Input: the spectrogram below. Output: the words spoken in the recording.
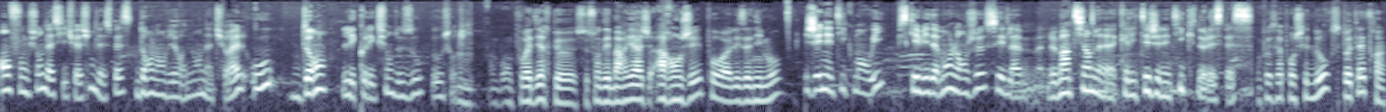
en fonction de la situation de l'espèce dans l'environnement naturel ou dans les collections de zoos aujourd'hui. On on pourrait dire que ce sont des mariages arrangés pour euh, les animaux? Génétiquement, oui, puisqu'évidemment l'enjeu c'est le maintien de la qualité génétique de l'espèce. On peut s'approcher de l'ours peut-être?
